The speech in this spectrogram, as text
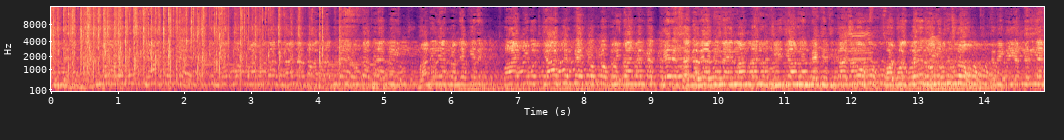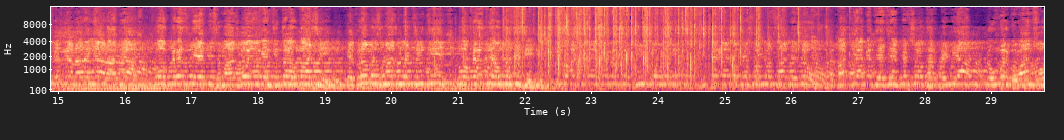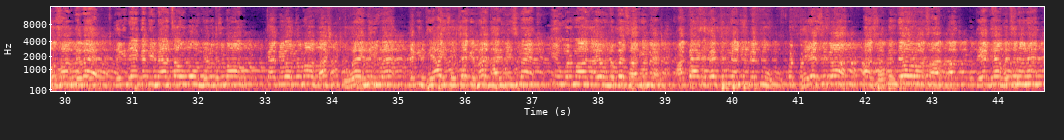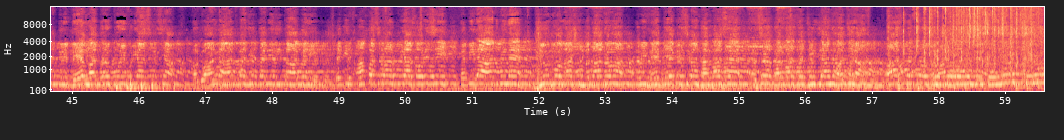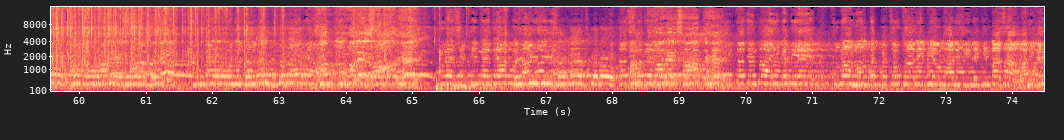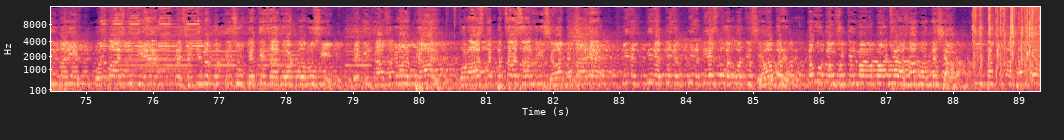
लेकिन पार्टी को त्याग करके तो को बलिदान करके फिर सगा है कि मैं ईमानदारी जी जान में बेटे जिता सकूँ, और जो करे तो उन्हें पूछ लो। कभी कहीं करिया करिया ला रही हैं राजिया तो करे भी एक समाज को ये के जिता उतार सी, के ब्राह्मण समाज की बैठी थी तो वो करे भी उतरती सी तो के को तो बाकी आके भेजिए करसो घर पे लिया तो उम्र भगवान सौ साल देवे। लेकिन कभी मैं चाहूँ तो मेरे चुनाव कभी वो चुनाव नष्ट हुए नहीं हुए लेकिन थे ही सोचा कि मैं थारी बीच में, की उम्र में आ जाओ नब्बे साल की में। आगे आगे बैठू या नहीं बैठू पर थे सिंगड़ा आ सौगन देव और दे दिया वचन ने। कि मैं मात्र पूरी प्रयास किया भगवान का हाथ में जीता नहीं जीता करी लेकिन आपस में प्रयास हो रही थी। कभी का आदमी ने जीवन को नष्ट बता देवा कभी मैं बे कर सका धरवास है, ऐसा धरवास में जीत जाने वाजी रहा आज तक तो हम हम तुम्हारे साथ हैं पूरे सिटी में संघर्ष करो हम तुम्हारे साथ हैं इतना दिन तो आई कभी है चुनाव नौ तक पर चौथा ली भी उठा ली थी लेकिन बस हवा नहीं करी बारी और अब स्थिति है कि सिटी में बत्तीस सौ तैतीस हज़ार वोट को रूसी लेकिन खासकर प्यार और आज तक पचास साल की सेवा करता है फिर फिर फिर फिर देश पर और की सेवा पर कम कम सिटी में पाँच हज़ार वोट ले श्याम।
